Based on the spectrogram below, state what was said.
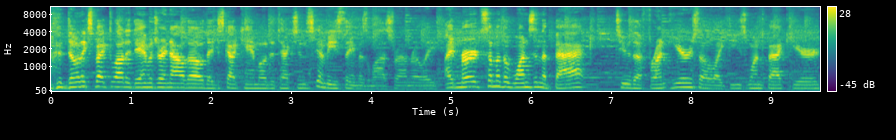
Don't expect a lot of damage right now though. They just got camo detection. It's gonna be the same as the last round, really. I merged some of the ones in the back to the front here, so like these ones back here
